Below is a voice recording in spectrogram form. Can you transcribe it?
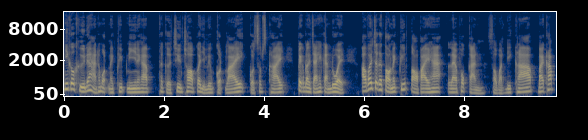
นี่ก็คือเนื้อหาทั้งหมดในคลิปนี้นะครับ ถ้าเกิดชื่นชอบก็อย่าลืมกดไลค์กด Subscribe เป็นกำลังใจให้กันด้วย เอาไว้เจอกันต่อในคลิปต่อไปฮะแล้วพบกัน สวัสดีครับบายครับ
